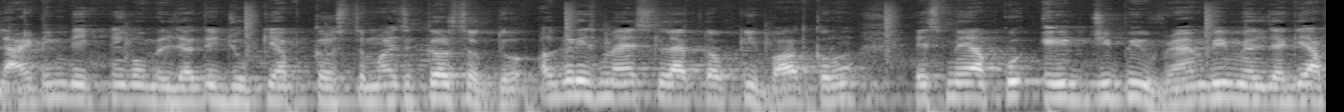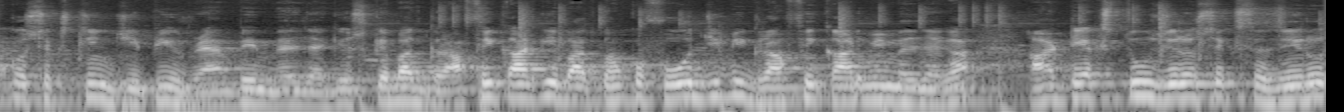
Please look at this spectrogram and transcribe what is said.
लाइटिंग देखने को मिल जाती है, जो कि आप कस्टमाइज कर सकते हो। अगर इसमें इस लैपटॉप की बात करूँ, इसमें आपको एट जी रैम भी मिल जाएगी, आपको सिक्सटीन जी रैम भी मिल जाएगी। उसके बाद ग्राफिक कार्ड की बात करूँ, आपको फोर ग्राफिक कार्ड भी मिल जाएगा। R T X six zero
